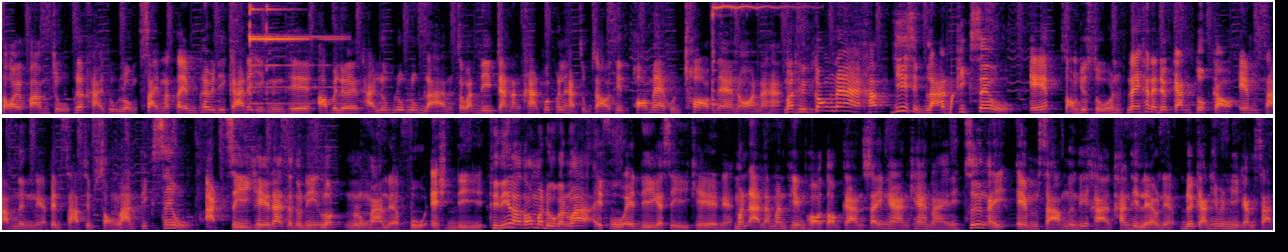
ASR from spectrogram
ซอยความจุเพื่อขายถูกลงใส่มาเต็มเพื่อวิธีการได้อีกหนึ่งเทเอาไปเลยถ่ายรูปลูกรูปหลานสวัสดีจันทร์อังคารพุธพฤหัสศุกร์เสาร์อาทิตย์พ่อแม่คุณชอบแน่นอนนะฮะมาถึงกล้องหน้าครับ 20 ล้านพิกเซล f 2.0 ในขณะเดียวกันตัวเก่า m 3 1เนี่ยเป็น 32 ล้านพิกเซล อัด 4K ได้แต่ตัวนี้ลดลงมาเหลือ Full HD ทีนี้เราต้องมาดูกันว่าไอ้ Full HD กับ 4K เนี่ยมันอัดแล้วมันเพียงพอต่อการใช้งานแค่ไหน ซึ่งไอ้ M 3 1ที่ขายครั้งที่แล้วเนี่ยด้วยการที่มันมีการสั่น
